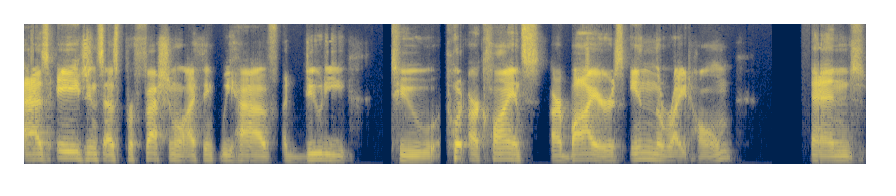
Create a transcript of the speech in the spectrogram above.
as agents, as professional, I think we have a duty to put our clients, our buyers in the right home. And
